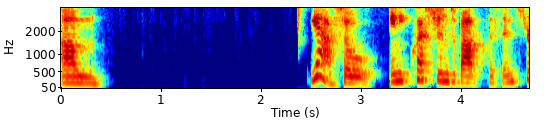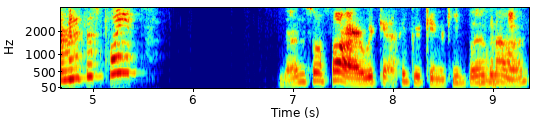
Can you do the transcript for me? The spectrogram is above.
Um, yeah, so any questions about this instrument at this point? None so far. We can, I think we can keep moving on.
